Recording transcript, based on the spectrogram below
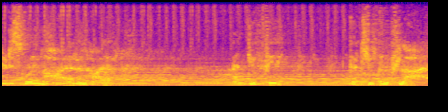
it is going higher and higher, and you feel that you can fly.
